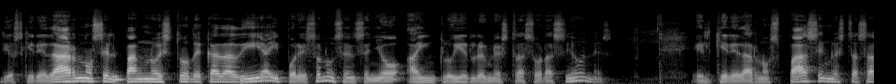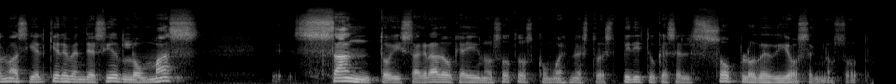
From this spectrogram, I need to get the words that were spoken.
Dios quiere darnos el pan nuestro de cada día y por eso nos enseñó a incluirlo en nuestras oraciones. Él quiere darnos paz en nuestras almas y Él quiere bendecir lo más eh, santo y sagrado que hay en nosotros, como es nuestro espíritu, que es el soplo de Dios en nosotros.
